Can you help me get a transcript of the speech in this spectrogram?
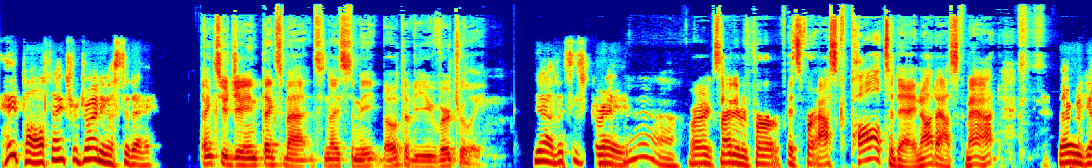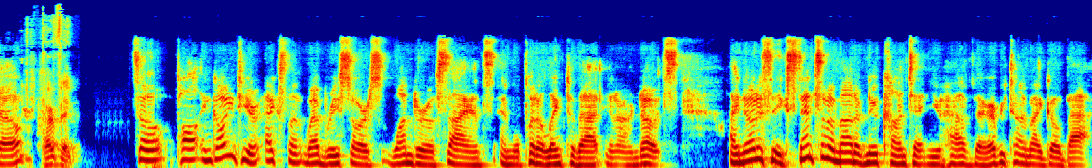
Hey, Paul, thanks for joining us today. Thanks, Eugene. Thanks, Matt. It's nice to meet both of you virtually. Yeah, this is great. Yeah, we're excited for it's for Ask Paul today, not Ask Matt. There we go. Perfect. So, Paul, in going to your excellent web resource, Wonder of Science, and we'll put a link to that in our notes, I notice the extensive amount of new content you have there every time I go back.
